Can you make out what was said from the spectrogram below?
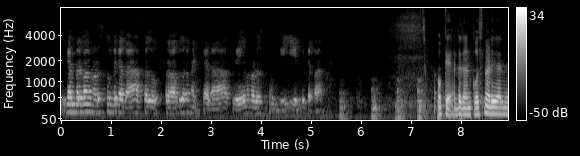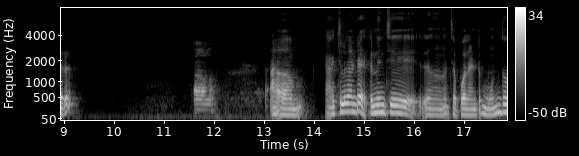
గందరగోళం నడుస్తుంది కదా. అసలు ప్రాబ్లం ఎక్కడ అసలు ఏమి నడుస్తుంది? ఏంది కదా ఓకే అంటే దాని క్వశ్చన్ అడిగారు మీరు? యాక్చువల్గా అంటే ఎక్కడి నుంచి చెప్పాలంటే ముందు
